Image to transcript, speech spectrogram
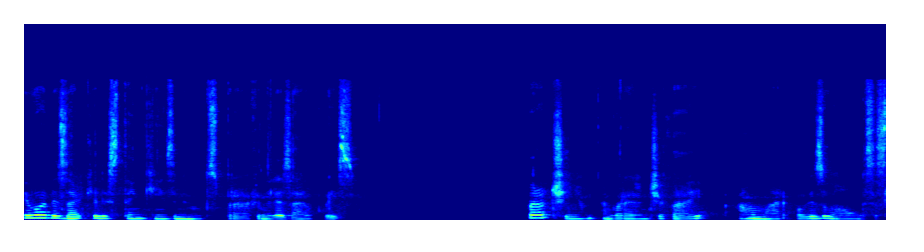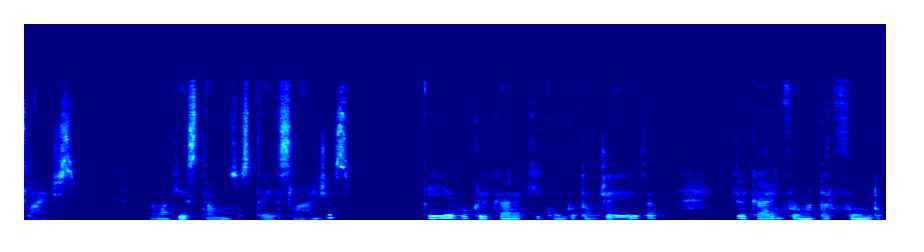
Eu vou avisar que eles têm 15 minutos para finalizar o quiz. Prontinho, agora a gente vai arrumar o visual desses slides. Então aqui estão nossos três slides. E eu vou clicar aqui com o botão direito e clicar em formatar fundo.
